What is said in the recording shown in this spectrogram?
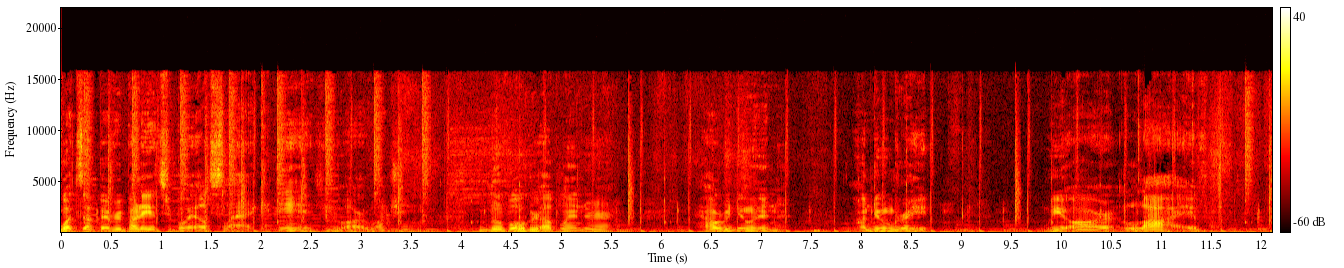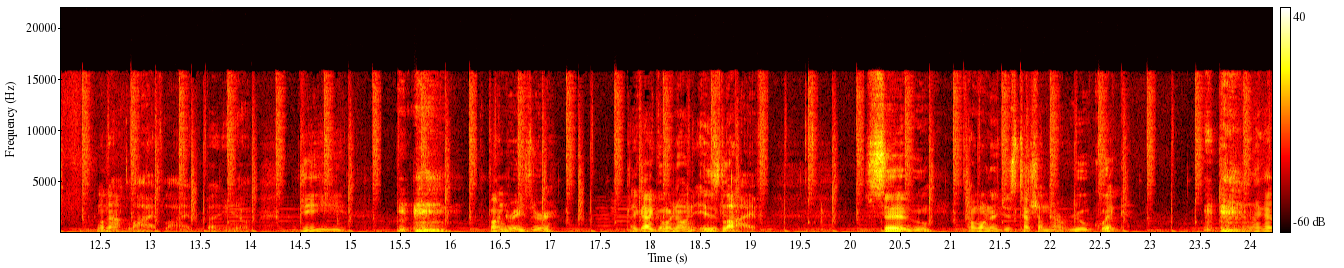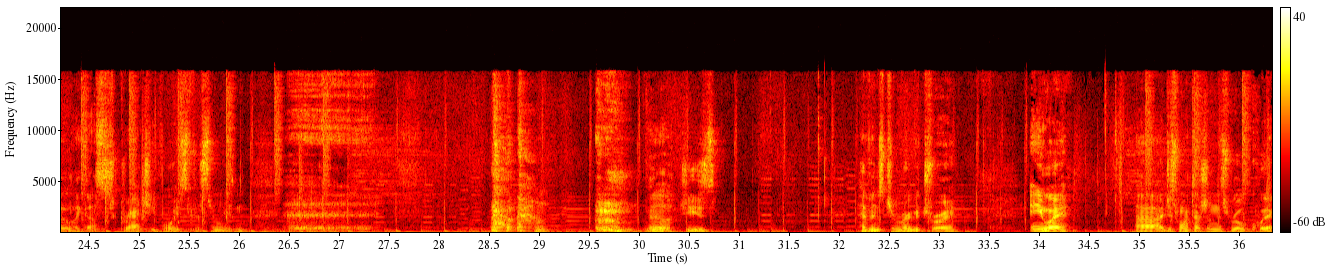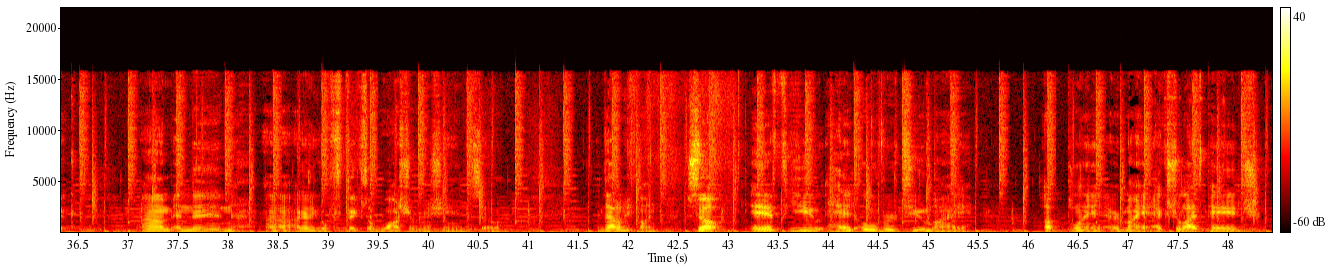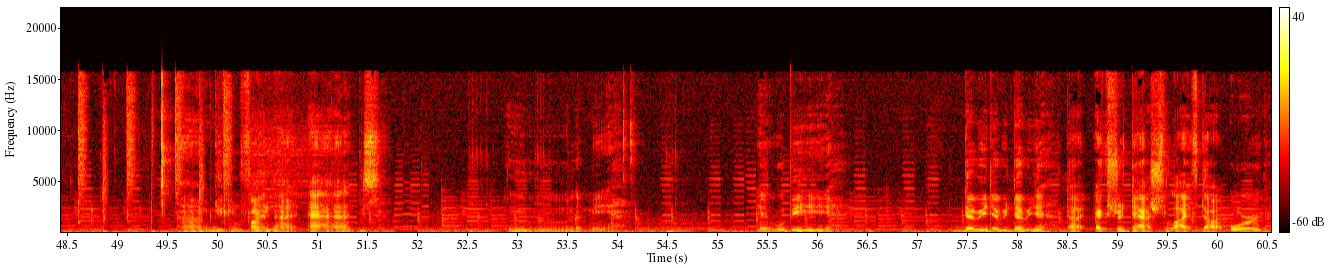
What's up, everybody? It's your boy L Slack, and you are watching The Vulgar Uplander. How are we doing? I'm doing great. We are live. Well, not live, live, but you know, the fundraiser I got going on is live. So, I want to just touch on that real quick. I got like a scratchy voice for some reason. oh, jeez. Heavens to Murgatroyd. Anyway, uh, I just want to touch on this real quick. Um, and then uh, I gotta go fix a washer machine, so that'll be fun. So, if you head over to my upland or my extra life page, um, you can find that at. Ooh, let me. It will be www.extra-life.org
